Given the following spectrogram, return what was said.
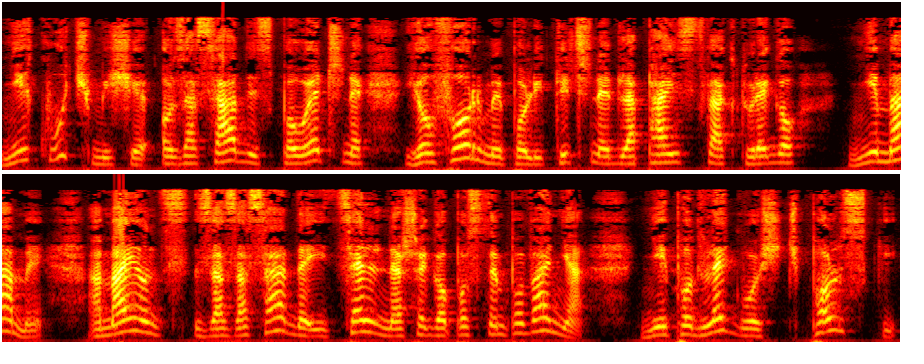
Nie kłóćmy się o zasady społeczne i o formy polityczne dla państwa, którego nie mamy, a mając za zasadę i cel naszego postępowania niepodległość Polski,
